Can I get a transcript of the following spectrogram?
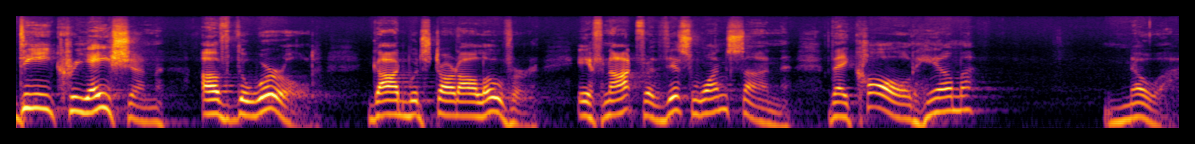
decreation of the world. God would start all over. If not for this one son, they called him Noah.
